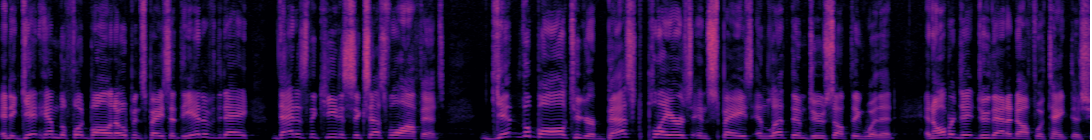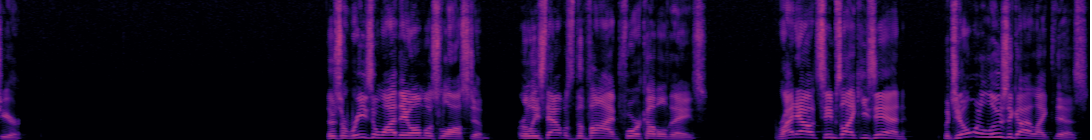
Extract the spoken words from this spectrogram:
and to get him the football in open space. At the end of the day, that is the key to successful offense. Get the ball to your best players in space and let them do something with it. And Auburn didn't do that enough with Tank this year. There's a reason why they almost lost him, or at least that was the vibe for a couple of days. Right now, it seems like he's in, but you don't want to lose a guy like this.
